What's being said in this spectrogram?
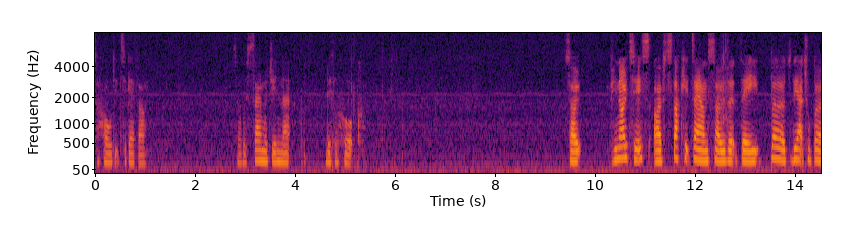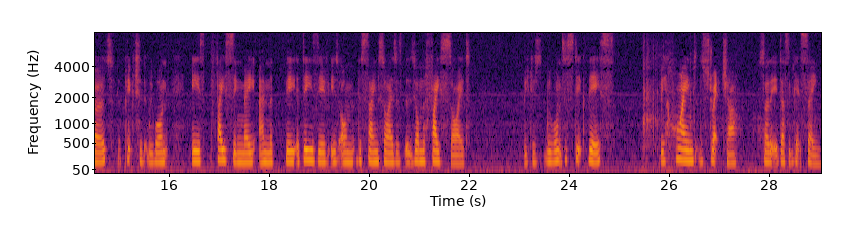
to hold it together. So we're sandwiching that little hook. So if you notice I've stuck it down so that the bird, the actual bird, the picture that we want, is facing me and the, the adhesive is on the same size as it's on the face side. Because we want to stick this behind the stretcher so that it doesn't get seen.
